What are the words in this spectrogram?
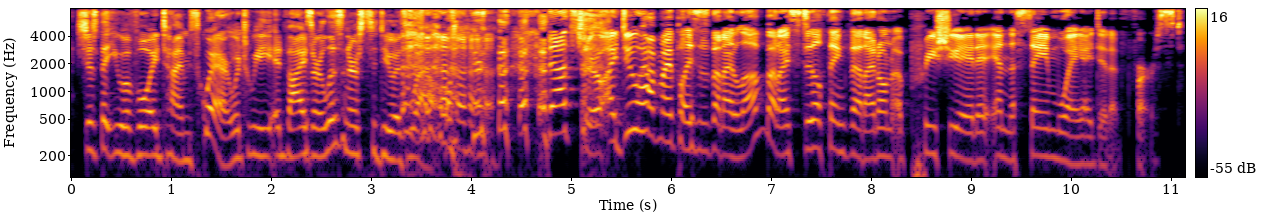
It's just that you avoid Times Square, which we advise our listeners to do as well. That's true. I do have my places that I love, but I still think that I don't appreciate it in the same way I did at first.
